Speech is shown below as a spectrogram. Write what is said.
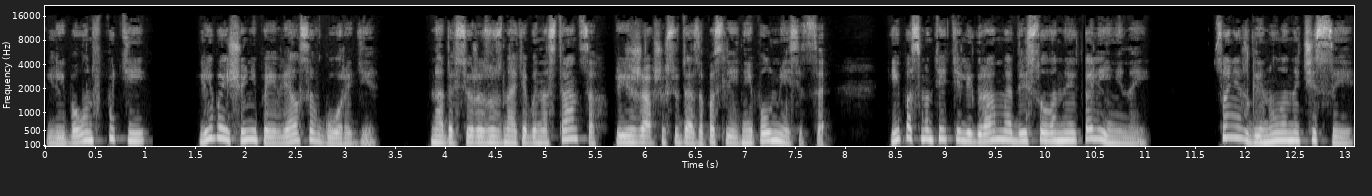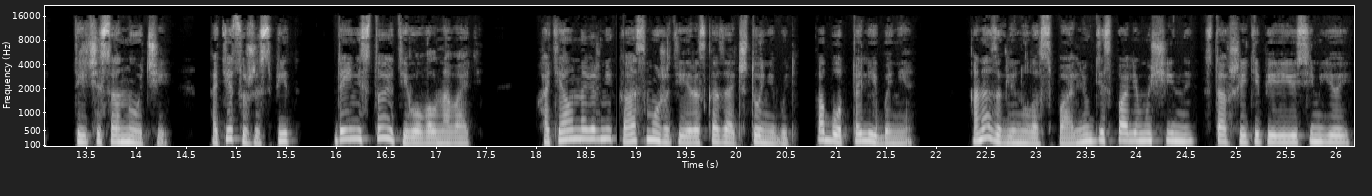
либо он в пути, либо еще не появлялся в городе. Надо все разузнать об иностранцах, приезжавших сюда за последние полмесяца, и посмотреть телеграммы, адресованные Калининой. Соня взглянула на часы. Три часа ночи. Отец уже спит, да и не стоит его волновать хотя он наверняка сможет ей рассказать что-нибудь об Отто Либане. Она заглянула в спальню, где спали мужчины, ставшие теперь ее семьей.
